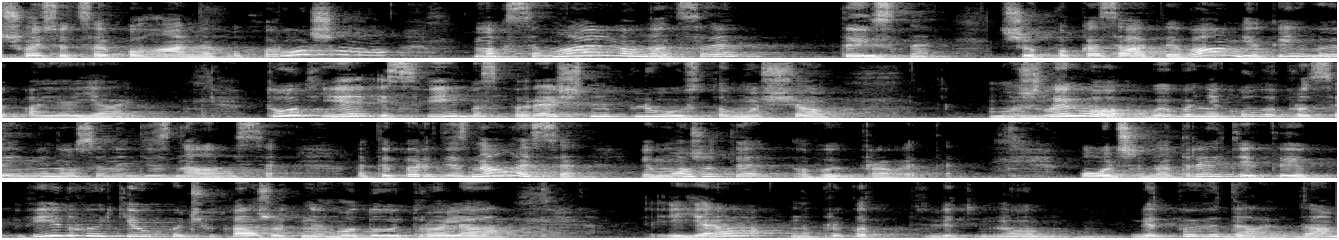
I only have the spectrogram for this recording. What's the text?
щось оце погане у хорошому, максимально на це тисне, щоб показати вам, який ви ай-яй-яй. Тут є і свій безперечний плюс, тому що, можливо, ви би ніколи про цей мінус і не дізналися. А тепер дізналися і можете виправити. Отже, на третій тип відгуків, хоч і кажуть, не годуй троля, я, наприклад, від, ну, відповідаю. Да?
